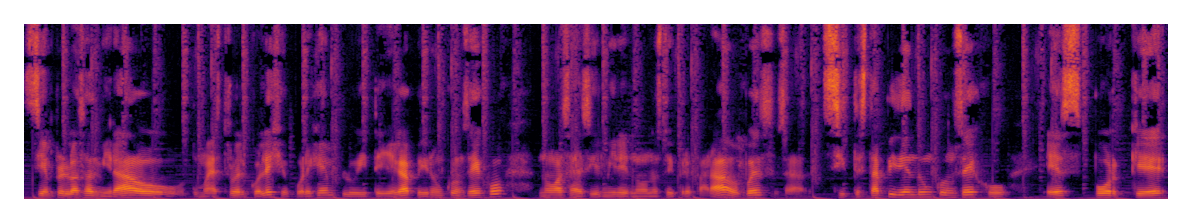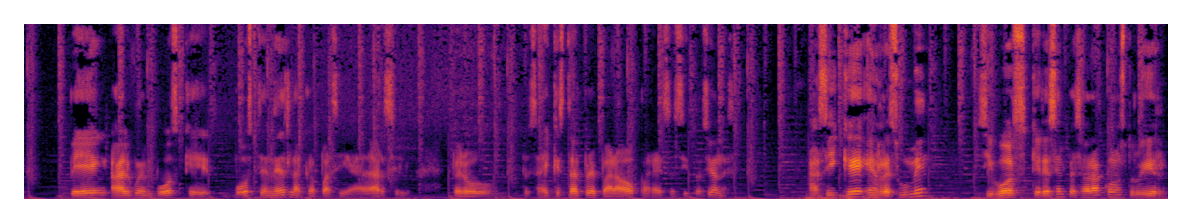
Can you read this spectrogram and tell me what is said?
siempre lo has admirado, tu maestro del colegio, por ejemplo, y te llega a pedir un consejo, no vas a decir, mire, no, no estoy preparado, pues, o sea, si te está pidiendo un consejo es porque ven algo en vos que vos tenés la capacidad de dárselo, pero pues hay que estar preparado para esas situaciones. Así que, en resumen, si vos querés empezar a construir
